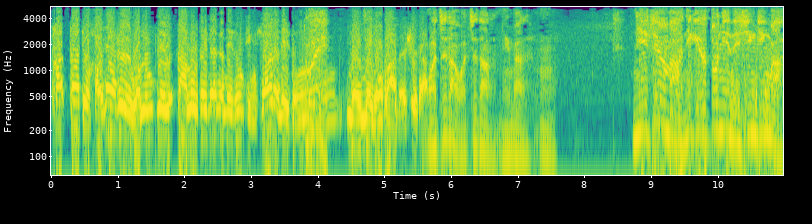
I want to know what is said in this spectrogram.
他他就好像是我们这大陆这边的那种顶仙儿的那种那种那那种法门似的。我知道，我知道了，明白了，嗯。你这样吧，你给他多念点心经吧，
